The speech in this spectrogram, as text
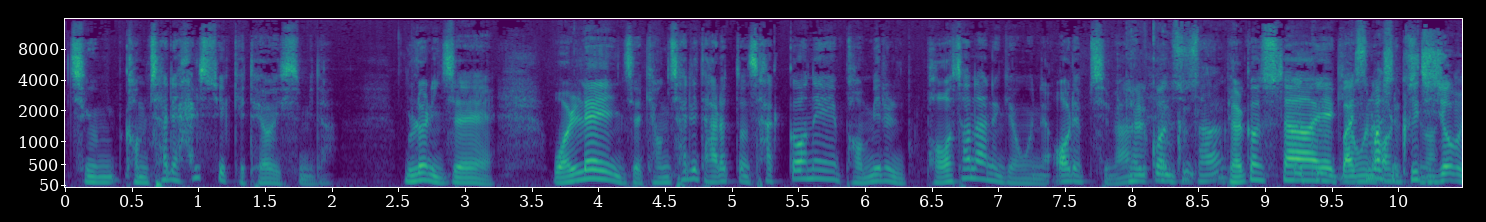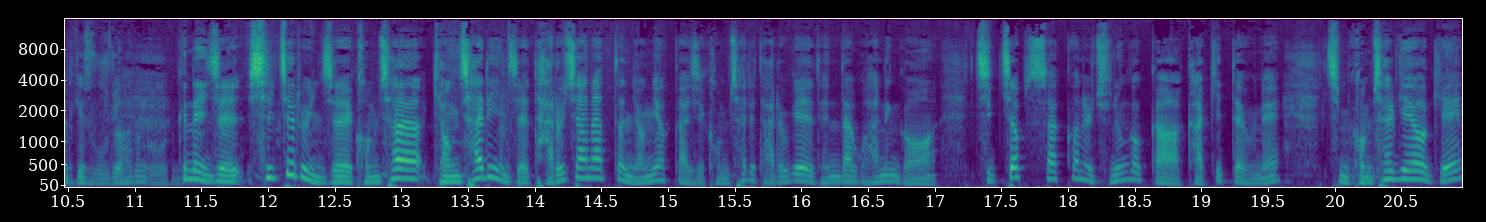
지금 검찰이 할 수 있게 되어 있습니다. 물론 이제 원래 이제 경찰이 다뤘던 사건의 범위를 벗어나는 경우는 어렵지만 별건 그 수사 그, 별건 수사의 그, 경우는 말씀하신 그 지점을 계속 우려하는 거거든요. 근데 이제 실제로 이제 검찰 경찰이 이제 다루지 않았던 영역까지 검찰이 다루게 된다고 하는 건 직접 수사권을 주는 것과 같기 때문에 지금 검찰 개혁의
